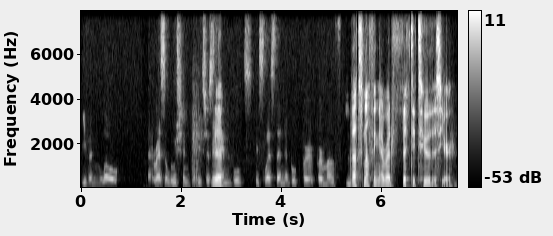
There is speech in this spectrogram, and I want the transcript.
even low resolution. It's just Yeah. 10 books. It's less than a book per, per month. That's nothing. I read 52 this year.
